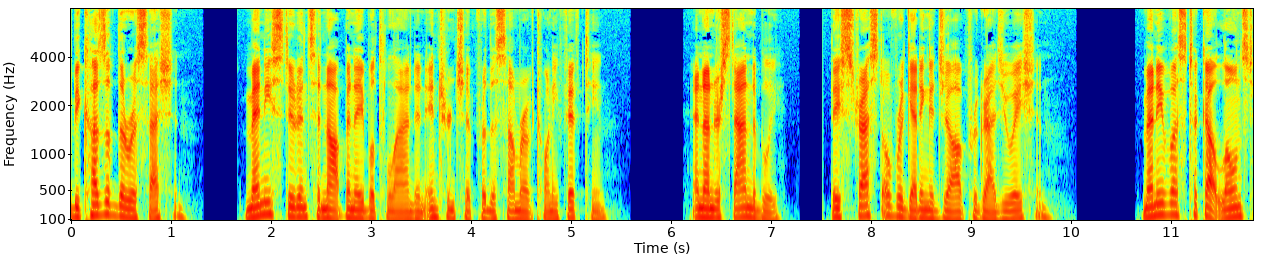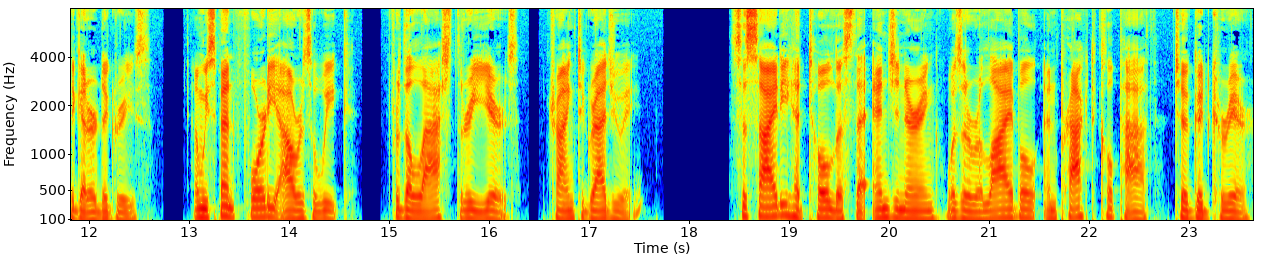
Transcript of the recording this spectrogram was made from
Because of the recession, many students had not been able to land an internship for the summer of 2015. And understandably, they stressed over getting a job for graduation. Many of us took out loans to get our degrees, and we spent 40 hours a week for the last three years trying to graduate. Society had told us that engineering was a reliable and practical path to a good career.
